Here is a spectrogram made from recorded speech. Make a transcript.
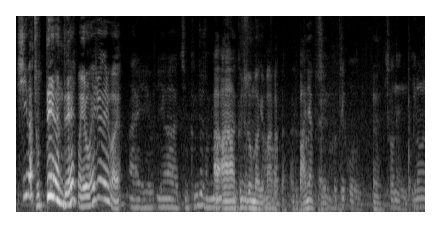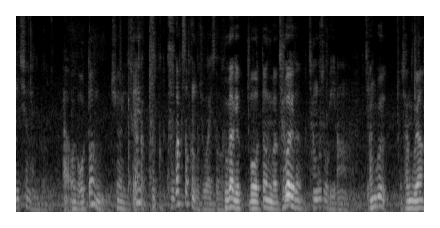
씨발 좆대는데 막 이런 거 해줘야 되는 거 아니야? 아, 얘- 얘가 지금 근조 전망. 아, 아 근조 어. 막 맞다. 아, 많이 아프지. 네, 그것도 있고 네. 저는 이런 취향이 아니거든요. 아 어, 어떤 취향이지? 제가 약간 구, 국악 섞은 거 좋아해서 국악이 뭐 어떤 거? 장- 국악에서 장구 소리랑 이제 장구 장구야?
